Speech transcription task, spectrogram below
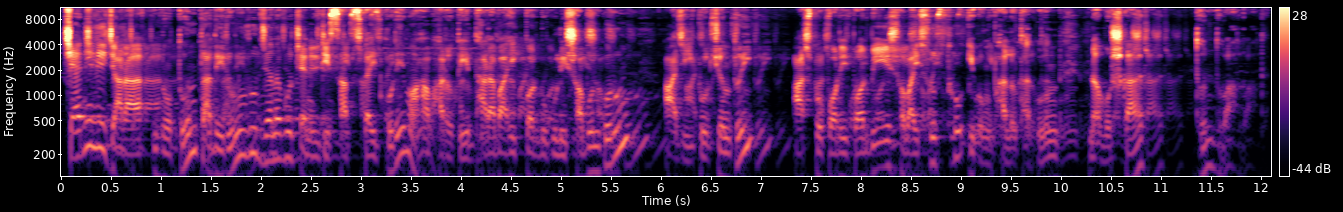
চ্যানেলে যারা নতুন, তাদের অনুরোধ জানাব চ্যানেলটি সাবস্ক্রাইব করে মহাভারতের ধারাবাহিক পর্বগুলি শ্রবণ করুন। আজ এই পর্যন্তই। আসব পরের পর্বে। সবাই সুস্থ এবং ভালো থাকুন। নমস্কার, ধন্যবাদ।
